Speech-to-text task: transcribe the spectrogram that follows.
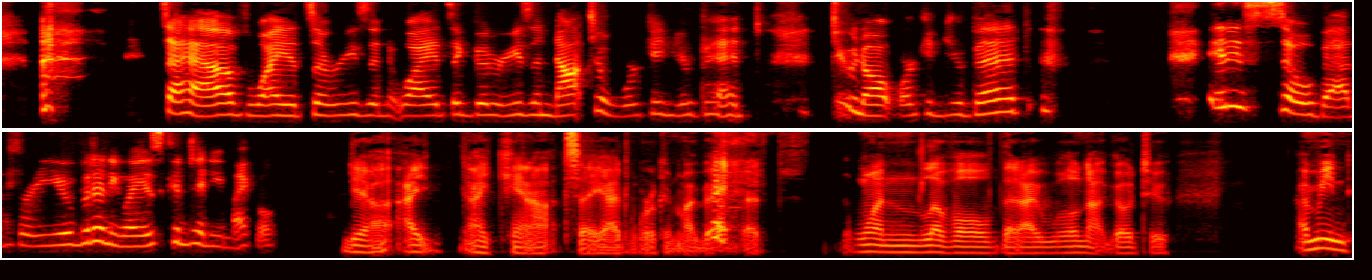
to have why it's a reason why it's a good reason not to work in your bed. Do not work in your bed. It is so bad for you. But anyways, continue, Michael. yeah, I I cannot say I'd work in my bed. That's one level that I will not go to. I mean,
